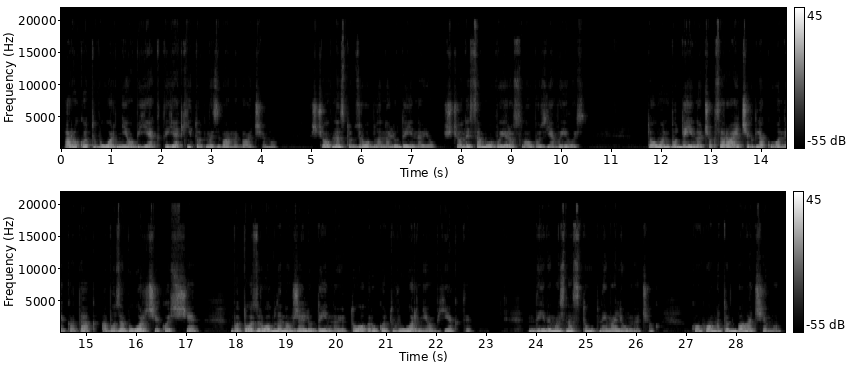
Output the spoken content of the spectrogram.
А рукотворні об'єкти, які тут ми з вами бачимо? Що в нас тут зроблено людиною, що не само виросло або з'явилось? То он будиночок, сарайчик для коника, так? або заборчик ось ще. бо то зроблено вже людиною, то рукотворні об'єкти. Дивимось наступний малюночок. Кого ми тут бачимо?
